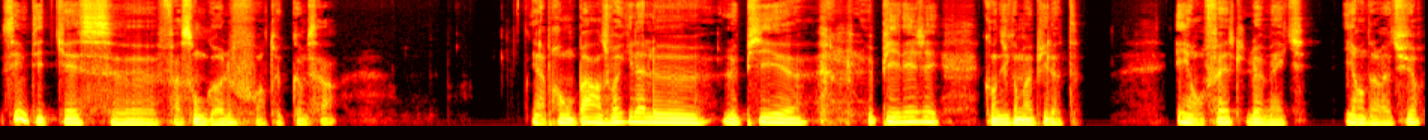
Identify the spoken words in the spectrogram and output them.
C'est une petite caisse euh, façon golf ou un truc comme ça. Et après, on part. Je vois qu'il a le, le pied, euh, le pied léger, conduit comme un pilote. Et en fait, le mec, il rentre dans la voiture.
